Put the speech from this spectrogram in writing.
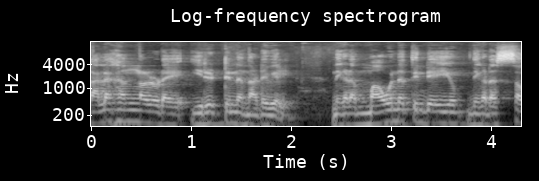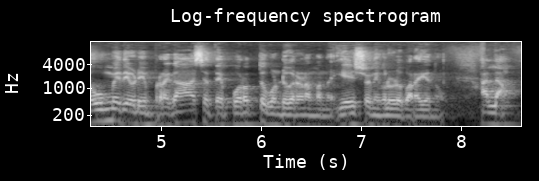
കലഹങ്ങളുടെ ഇരുട്ടിന്റെ നടുവിൽ നിങ്ങളുടെ മൗനത്തിന്റെയും നിങ്ങളുടെ സൗമ്യതയുടെയും പ്രകാശത്തെ പുറത്തു കൊണ്ടുവരണമെന്ന് യേശു നിങ്ങളോട് പറയുന്നു. അല്ല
